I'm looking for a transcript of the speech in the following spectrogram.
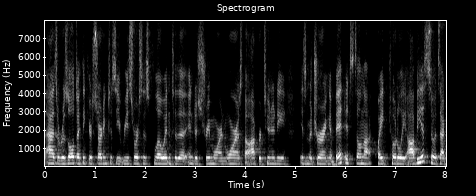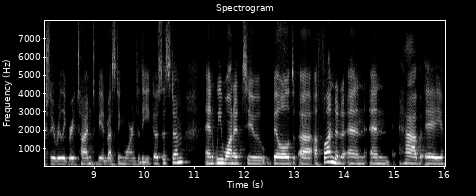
as a result, I think you're starting to see resources flow into the industry more and more as the opportunity is maturing a bit. It's still not quite totally obvious. So it's actually a really great time to be investing more into the ecosystem. And we wanted to build uh, a fund and, and, and have a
